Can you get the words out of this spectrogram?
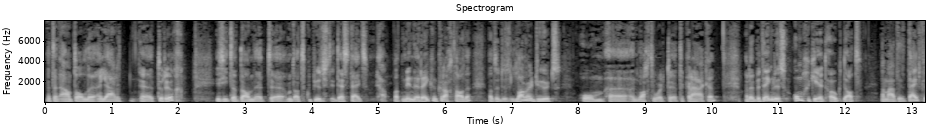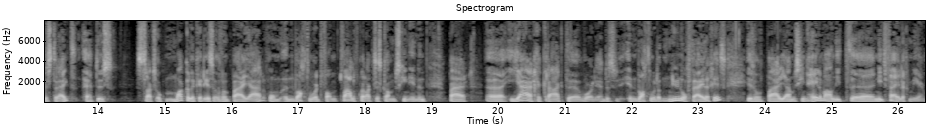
met een aantal uh, jaren terug. Je ziet dat dan, het, omdat computers destijds ja, wat minder rekenkracht hadden, dat het dus langer duurt om een wachtwoord te kraken. Maar dat betekent dus omgekeerd ook dat, naarmate de tijd verstrijkt, het dus straks ook makkelijker is over een paar jaar om een wachtwoord van 12 karakters kan misschien in een paar jaar gekraakt worden. Dus een wachtwoord dat nu nog veilig is, is over een paar jaar misschien helemaal niet, niet veilig meer.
